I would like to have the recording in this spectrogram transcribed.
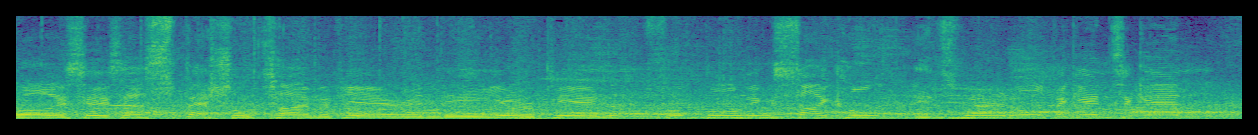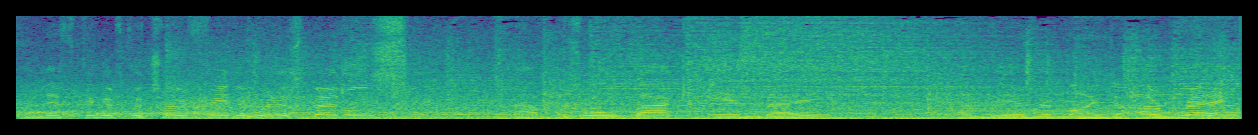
Well, this is a special time of year in the European footballing cycle. It's where it all begins again. The lifting of the trophy, the winners' medals. That was all back in May. A mere reminder, a wreck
